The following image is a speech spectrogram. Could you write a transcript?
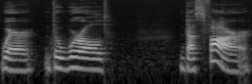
where the world thus far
